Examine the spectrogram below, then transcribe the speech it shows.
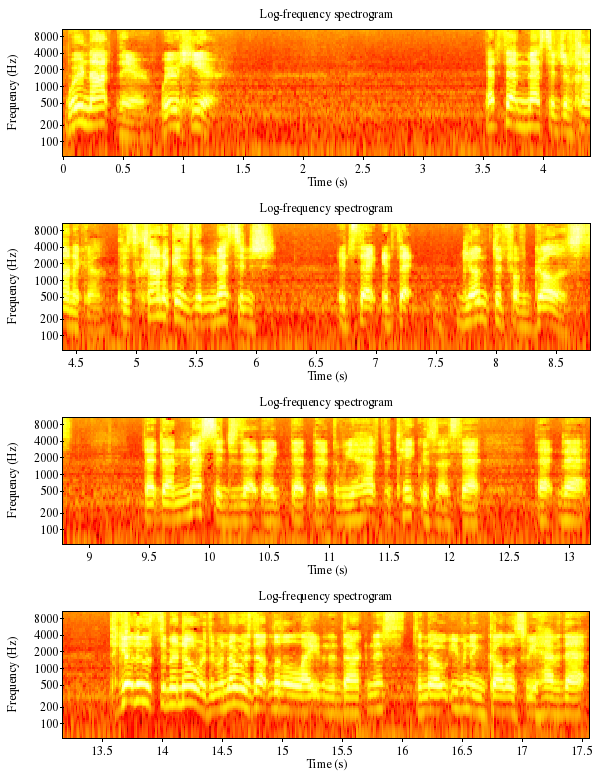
We're not there. We're here. That's that message of Hanukkah, because Hanukkah is the message. It's that it's that Yom Tov of Gullus, that that message that that, that that we have to take with us. That that that together with the menorah, the menorah is that little light in the darkness. To know even in Gullus we have that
